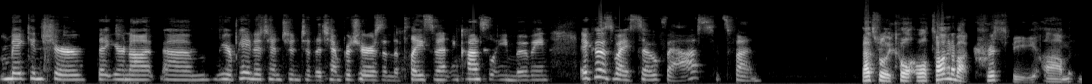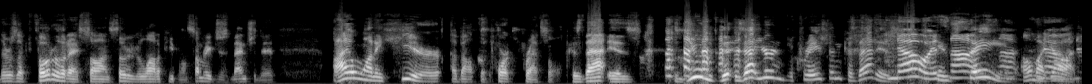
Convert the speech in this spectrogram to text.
making sure that you're not um, you're paying attention to the temperatures and the placement and constantly moving. It goes by so fast. It's fun. That's really cool. Well, talking about crispy, um, there's a photo that I saw, and so did a lot of people, and somebody just mentioned it. I want to hear about the pork pretzel because that is you is that your creation? Because that is no, it's insane. not. It's not oh my no, god! No.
